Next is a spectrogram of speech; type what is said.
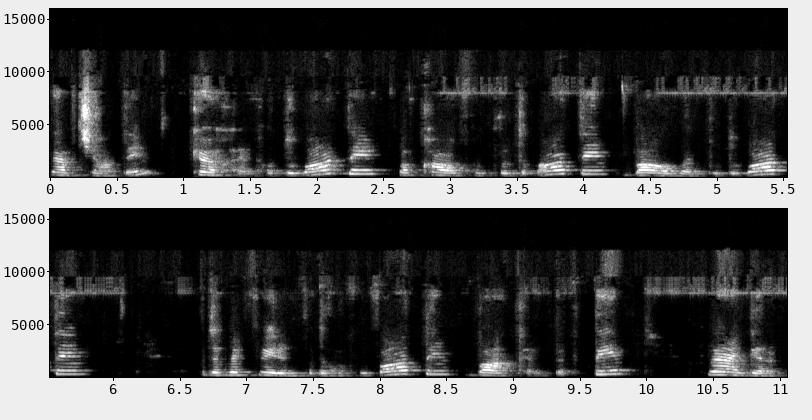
Навчати. Köchen – готувати, verkaufen – продавати, bauen – будувати, фотографірен – фотографувати, backen – пекти, fragen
